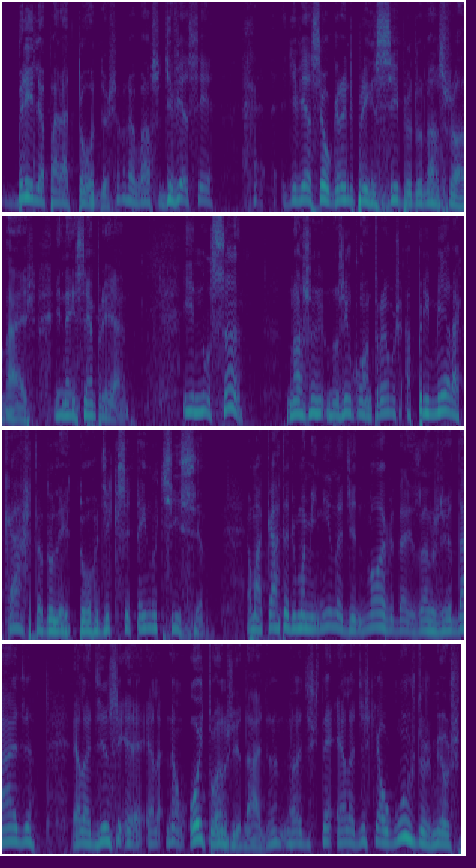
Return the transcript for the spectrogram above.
brilha para todos. É um negócio, devia ser, devia ser o grande princípio dos nossos jornais, e nem sempre é. E no SAM, nós nos encontramos a primeira carta do leitor de que se tem notícia. É uma carta de uma menina de 9, 10 anos de idade. Ela disse, é, ela, não, 8 anos de idade. Né? Ela, que tem, ela diz que alguns dos meus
